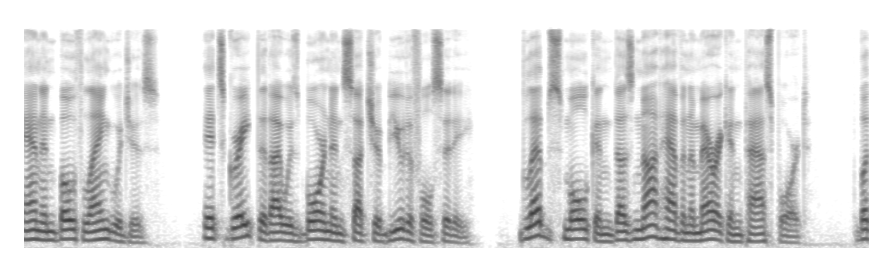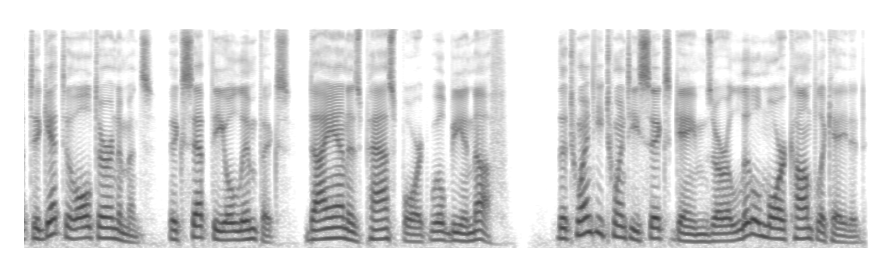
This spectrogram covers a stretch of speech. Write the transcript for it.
and in both languages. It's great that I was born in such a beautiful city. Gleb Smolkin does not have an American passport. But to get to all tournaments, except the Olympics, Diana's passport will be enough. The 2026 games are a little more complicated,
